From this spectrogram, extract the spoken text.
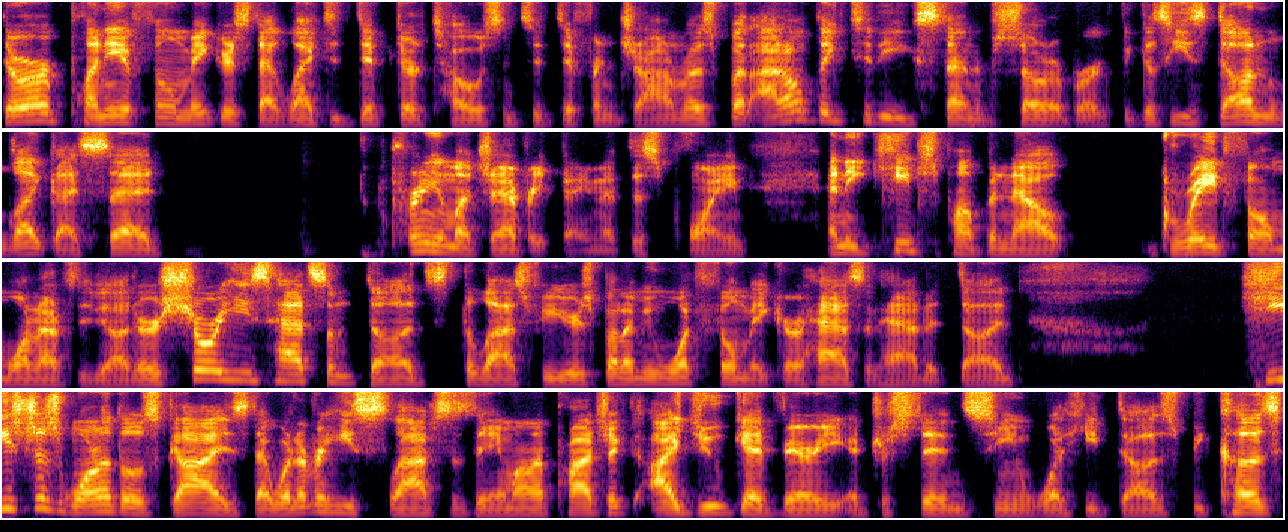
There are plenty of filmmakers that like to dip their toes into different genres, but I don't think to the extent of Soderbergh because he's done, like I said, pretty much everything at this point, and he keeps pumping out great film one after the other. Sure, he's had some duds the last few years, but I mean, what filmmaker hasn't had a dud? He's just one of those guys that whenever he slaps his name on a project, I do get very interested in seeing what he does because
